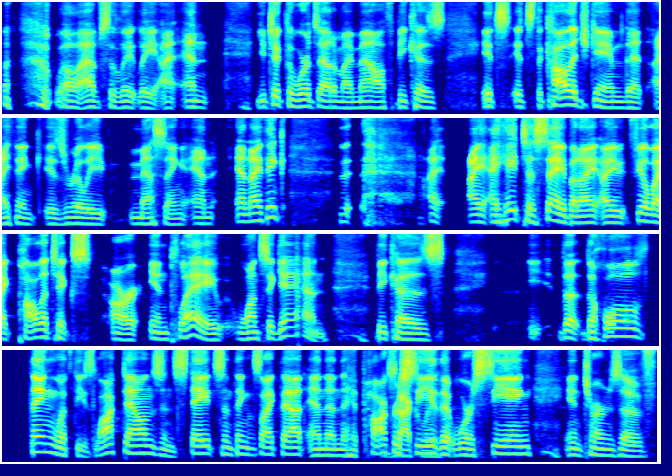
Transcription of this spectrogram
well, absolutely. I, and you took the words out of my mouth because it's it's the college game that I think is really messing and and I think th- I, I, I hate to say but I, I feel like politics are in play once again because the the whole thing with these lockdowns and states and things like that and then the hypocrisy exactly. that we're seeing in terms of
